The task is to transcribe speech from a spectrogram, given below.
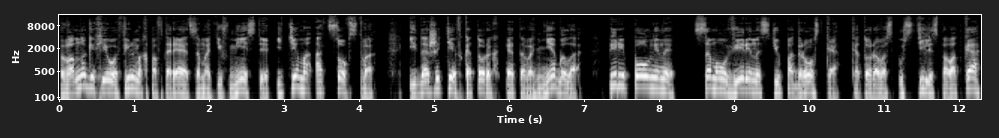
Во многих его фильмах повторяется мотив мести и тема отцовства, и даже те, в которых этого не было, переполнены самоуверенностью подростка, которого спустили с поводка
